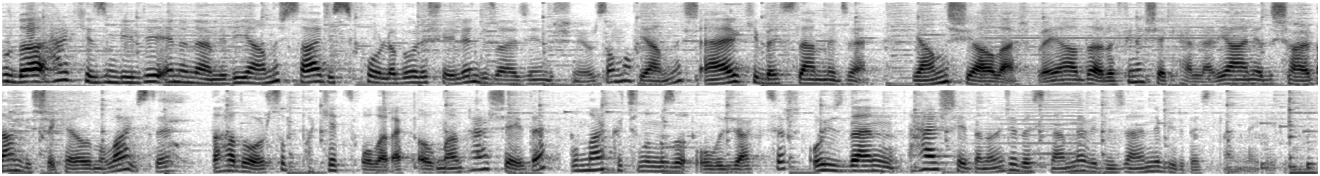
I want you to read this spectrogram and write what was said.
Burada herkesin bildiği en önemli bir yanlış sadece sporla böyle şeylerin düzeleceğini düşünüyoruz ama yanlış. Eğer ki beslenmede yanlış yağlar veya da rafine şekerler yani dışarıdan bir şeker alımı var ise daha doğrusu paket olarak alınan her şeyde bunlar kaçınılmaz olacaktır. O yüzden her şeyden önce beslenme ve düzenli bir beslenme geliyor.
